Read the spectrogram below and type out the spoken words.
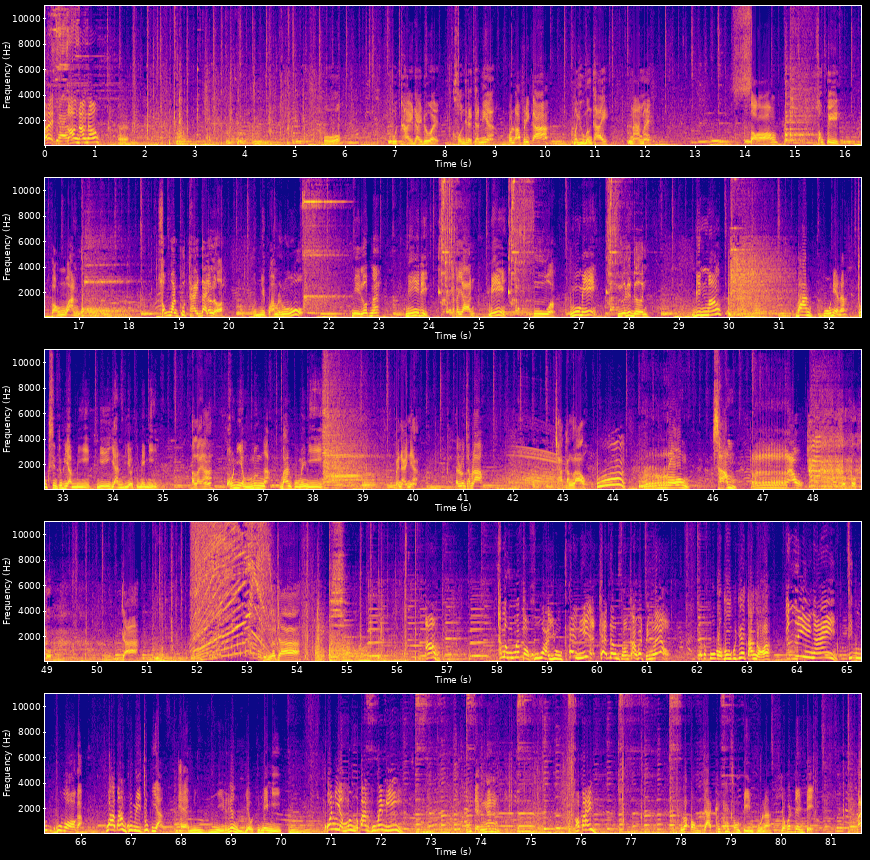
เฮ้ย น้องน้องน้องโอ้พูดไทยได้ด้วย คนที่ไหนจะเนี่ย คนแอฟริกามาอยู่เมืองไทย นานไหมสองสองปีสองวัน สองวันพูดไทยได้แล้วเหรอ คุณมีความรู้ มีรถไหมมีดิจักรยาน มีงูอะงูมีเรือหรือเดิน บินมั้ง บ้านกูเนี่ยนะ ทุกสิ่งทุกอย่างมีมีอย่างเดียวที่ไม่มี อะไรฮะ คนอย่างมึงอะ บ้านกูไม่มีไปไหนเนี่ย ไอ้ลงชำลาวชากังลาวโรงชำเราโอ้โหจ้า ถึงแล้วจ้า เอ้า ทำไมมึงไม่บอกกูว่าอยู่แค่นี้ แค่เดินสองก้าวก็ถึงแล้วแล้วกูบอกมึงกูจะได้ตังค์เหรอนี่ไง ที่กูกูบอกอะว่าบ้านกูมีทุกอย่างแค่มีมีเรื่องเดียวที่ไม่มี คนอย่างมึงกับบ้านกูไม่มีผมเก็บเงิน เอาไปแล้วออกจากแค่แค่ทรงตีนกูนะเดี๋ยวก็เด้งเตะไป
